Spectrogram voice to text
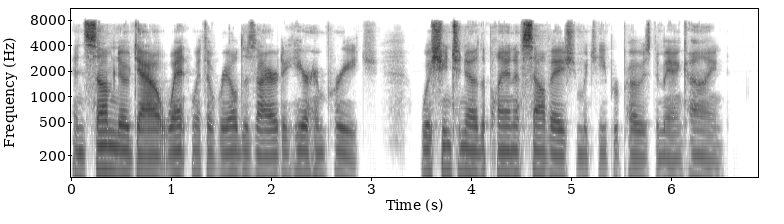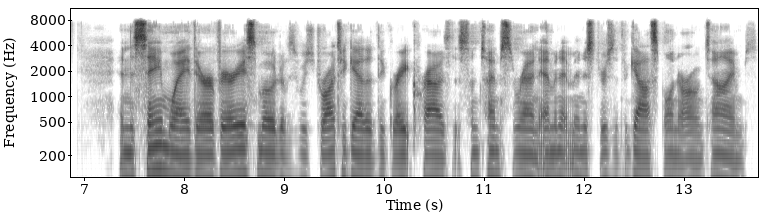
and some, no doubt, went with a real desire to hear him preach, wishing to know the plan of salvation which he proposed to mankind. In the same way, there are various motives which draw together the great crowds that sometimes surround eminent ministers of the gospel in our own times.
